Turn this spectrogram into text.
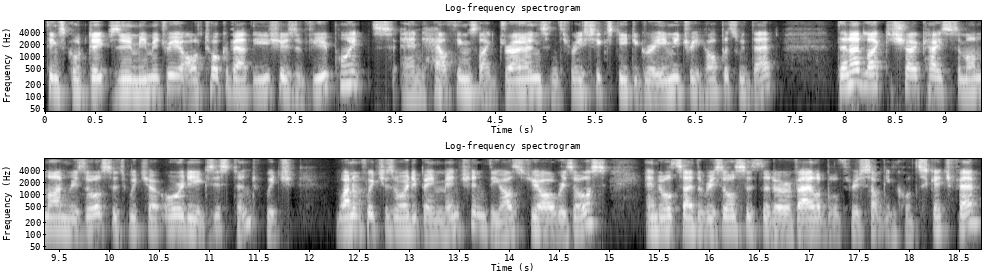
things called deep zoom imagery. I'll talk about the issues of viewpoints and how things like drones and 360 degree imagery help us with that. Then I'd like to showcase some online resources which are already existent, which one of which has already been mentioned, the AusGeol resource, and also the resources that are available through something called Sketchfab.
